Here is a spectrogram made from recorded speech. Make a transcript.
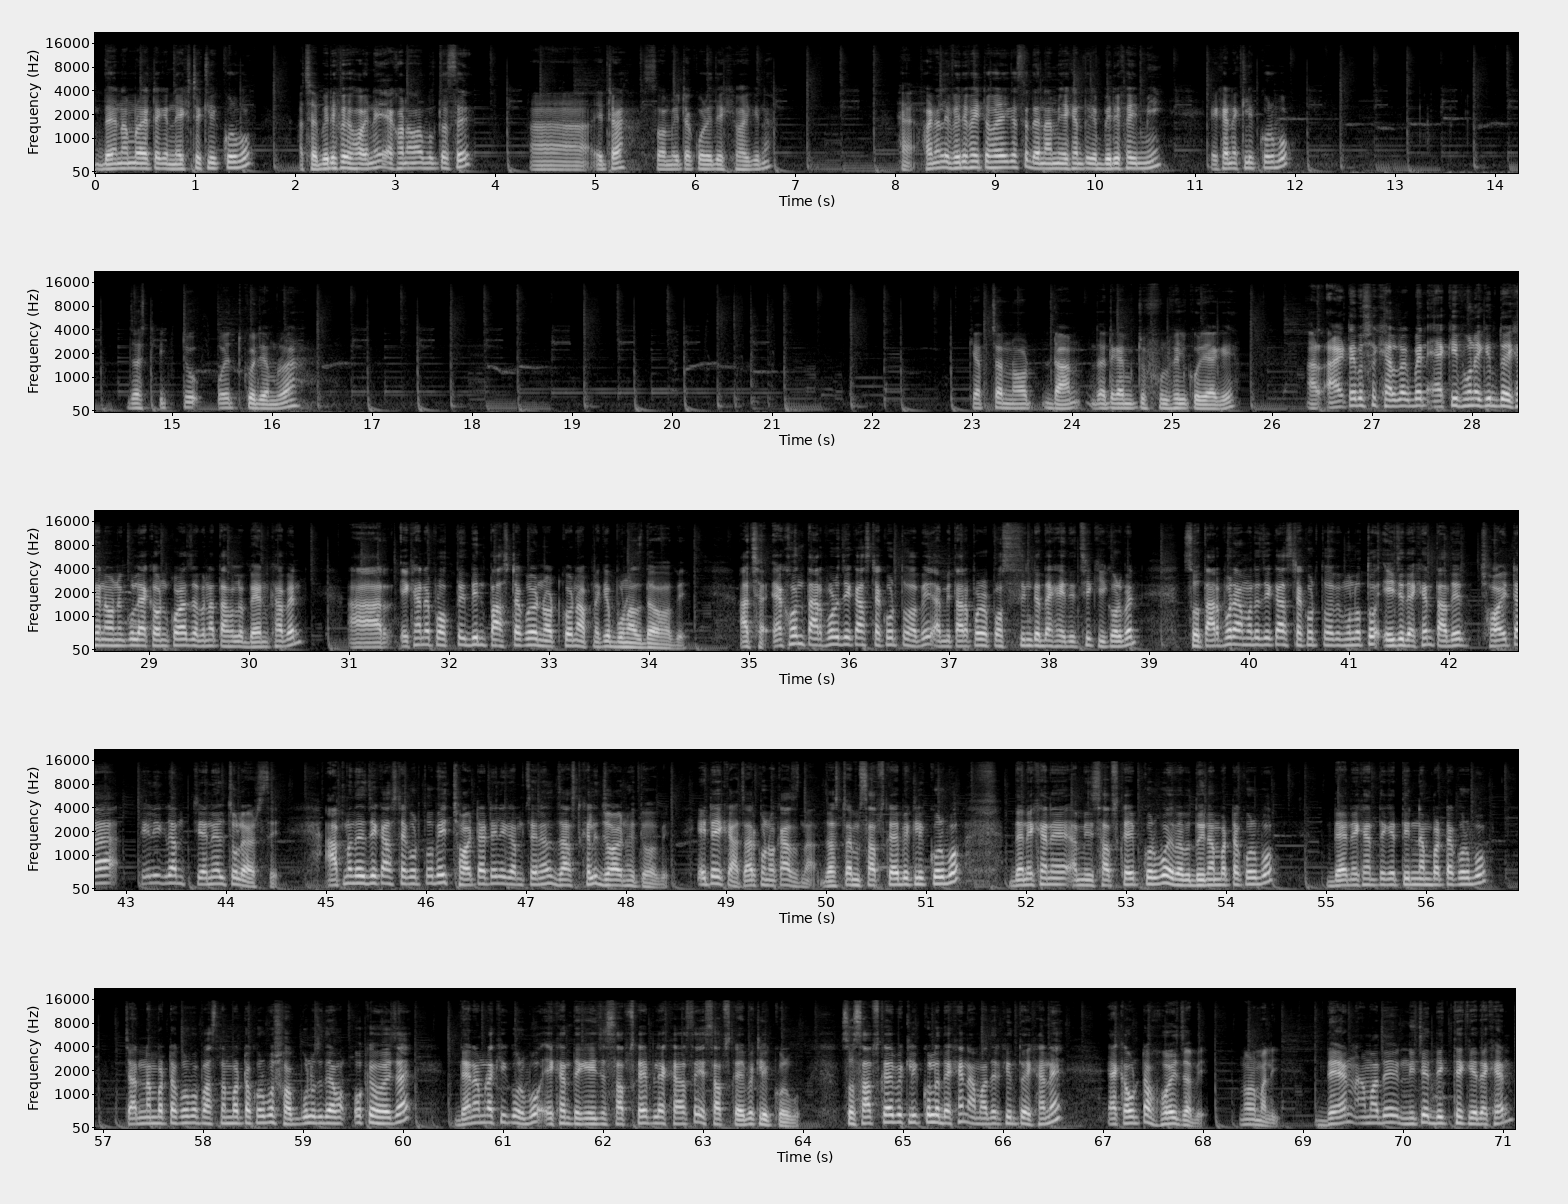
দেন আমরা এটাকে নেক্সটে ক্লিক করব। আচ্ছা ভেরিফাই হয় নাই। এখন আমার বলতেছে এটা। সো আমি এটা করে দেখি হয় কি না হ্যাঁ ফাইনালি ভেরিফাইটা হয়ে গেছে। দেন আমি এখান থেকে ভেরিফাই মি এখানে ক্লিক করব। জাস্ট একটু ওয়েট করি আমরা। ক্যাপচার নট ডান যেটাকে আমি একটু ফুলফিল করি আগে। আর আরেকটা বিষয় খেয়াল রাখবেন, একই ফোনে কিন্তু এখানে অনেকগুলো অ্যাকাউন্ট করা যাবে না তাহলে ব্যান খাবেন। আর এখানে প্রত্যেক দিন পাঁচটা করে নট কয়েন আপনাকে বোনাস দেওয়া হবে। আচ্ছা এখন তারপরে যে কাজটা করতে হবে, আমি তারপরে প্রসেসিংটা দেখাই দিচ্ছি, কি করবেন? সো তারপরে আমাদের যে কাজটা করতে হবে মূলত, এই যে দেখেন, তাদের ছয়টা টেলিগ্রাম চ্যানেল চলে আসছে। আপনাদের যে কাজটা করতে হবে, এই ছয়টা টেলিগ্রাম চ্যানেল জাস্ট খালি জয়েন হতে হবে। এটাই কাজ, আর কোনো কাজ না। জাস্ট আমি সাবস্ক্রাইবে ক্লিক করব দেন এখানে আমি সাবস্ক্রাইব করব, এভাবে দুই নাম্বারটা করব। দেন এখান থেকে তিন নাম্বারটা করব, চার নাম্বারটা করব, পাঁচ নাম্বারটা করব, সবগুলো যদি আমার ওকে হয়ে যায় দেন আমরা কি করব? এখান থেকে এই যে সাবস্ক্রাইব লেখা আছে, এই সাবস্ক্রাইবে ক্লিক করব। সো সাবস্ক্রাইবে ক্লিক করলে দেখেন আমাদের কিন্তু এখানে অ্যাকাউন্টটা হয়ে যাবে নর্মালি দেন আমাদের নিচের দিক থেকে দেখেন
